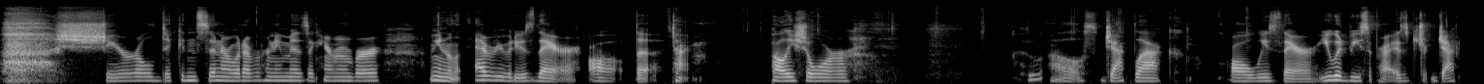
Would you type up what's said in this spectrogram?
Cheryl Dickinson or whatever her name is. I can't remember. I mean, everybody was there all the time. Pauly Shore. Who else? Jack Black always there. You would be surprised. Jack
